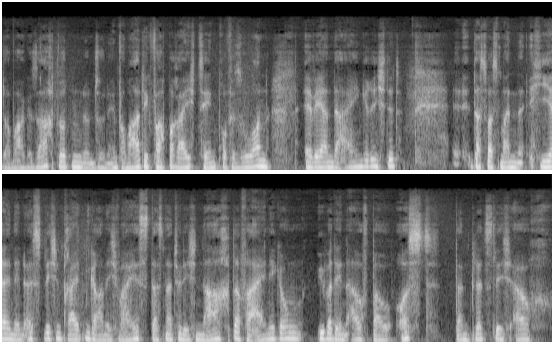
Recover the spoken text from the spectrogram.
da war gesagt worden, so ein Informatikfachbereich, zehn Professoren äh, wären da eingerichtet. Äh, das, was man hier in den östlichen Breiten gar nicht weiß, dass natürlich nach der Vereinigung über den Aufbau Ost dann plötzlich auch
